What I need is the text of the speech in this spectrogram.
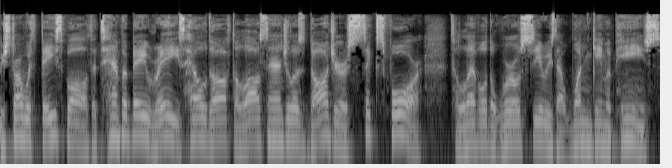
We start with baseball. The Tampa Bay Rays held off the Los Angeles Dodgers 6-4 to level the World Series at one game apiece.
